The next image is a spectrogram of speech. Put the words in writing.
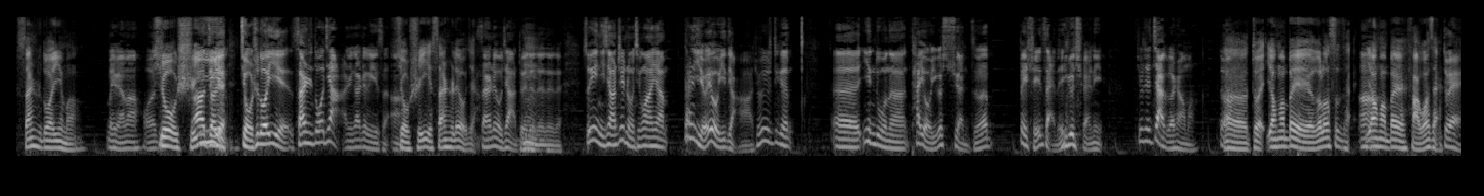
三十多亿吗？美元吗？我九十亿，啊对，九十多亿，三十多架，应该这个意思啊。九十亿三十六架。三十六架，对对嗯对对对。所以你像这种情况下，但是也有一点啊，就是这个，呃，印度呢，它有一个选择被谁宰的一个权利，就是价格上嘛，对？呃，对，要么被俄罗斯宰，啊要么被法国宰。对，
